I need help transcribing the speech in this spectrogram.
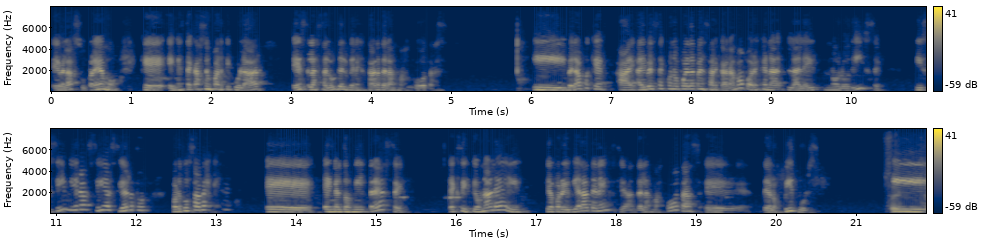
eh, ¿verdad? supremo, que en este caso en particular es la salud del bienestar de las mascotas. Y, ¿verdad? Porque hay, hay veces que uno puede pensar, caramba, pero es que la, ley no lo dice. Y sí, mira, sí, es cierto. Pero tú sabes que eh, en el 2013 existió una ley que prohibía la tenencia de las mascotas eh, de los pitbulls. Y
